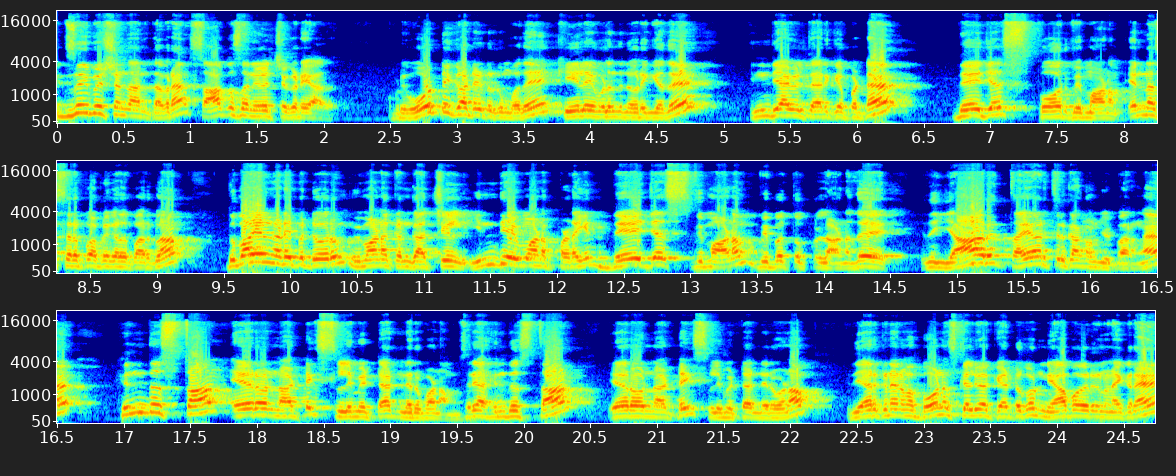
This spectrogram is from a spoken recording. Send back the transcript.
எக்ஸிபிஷன் தான் தவிர சாகச நிகழ்ச்சி கிடையாது. அப்படி ஓட்டி காட்டிட்டு இருக்கும்போதே கீழே விழுந்து நொறுங்கியது இந்தியாவில் தயாரிக்கப்பட்ட தேஜஸ் போர் விமானம். என்ன சிறப்பு அப்படிங்கறத பார்க்கலாம். துபாயில் நடைபெற்று வரும் விமான கண்காட்சியில் இந்திய விமானப்படையின் தேஜஸ் விமானம் விபத்துக்குள்ளானது. இது யாரு தயாரிச்சிருக்காங்கன்னு சொல்லி பாருங்க. ஹிந்துஸ்தான் ஏரோநாட்டிக்ஸ் லிமிடெட் நிறுவனம். சரியா? ஹிந்துஸ்தான் ஏரோநாட்டிக்ஸ் லிமிடெட் நிறுவனம். இது ஏற்கனவே நம்ம போனஸ் கேள்வியை கேட்டுக்கோ ஞாபகம் இருக்குன்னு நினைக்கிறேன்.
